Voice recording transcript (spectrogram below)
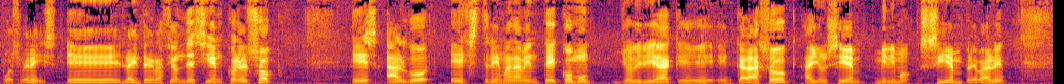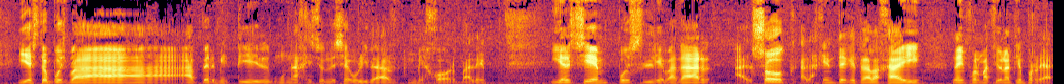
pues veréis, eh, la integración de SIEM con el SOC es algo extremadamente común. Yo diría que en cada SOC hay un SIEM mínimo siempre, ¿vale? Y esto pues va a permitir una gestión de seguridad mejor, ¿vale? Y el SIEM pues le va a dar al SOC, a la gente que trabaja ahí, la información a tiempo real.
